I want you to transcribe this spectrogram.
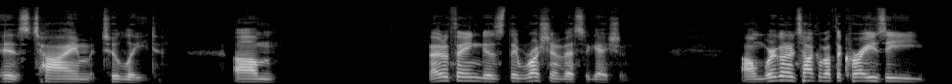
It is time to lead. Um, another thing is the Russia investigation. Um, we're going to talk about the crazy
